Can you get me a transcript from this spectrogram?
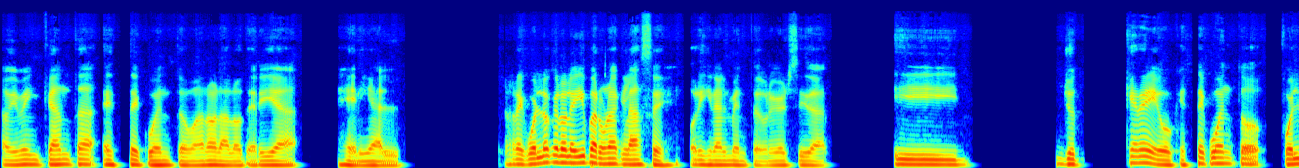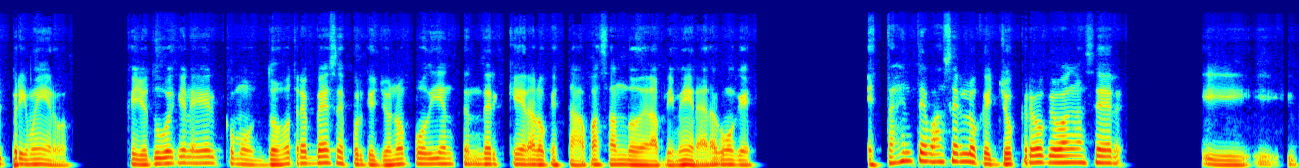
A mí me encanta este cuento, mano, la lotería, genial. Recuerdo que lo leí para una clase originalmente de universidad y yo creo que este cuento fue el primero que yo tuve que leer como dos o tres veces porque yo no podía entender qué era lo que estaba pasando de la primera. Era como que esta gente va a hacer lo que yo creo que van a hacer y, y-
